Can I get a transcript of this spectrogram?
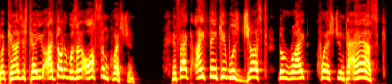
but can I just tell you, I thought it was an awesome question. In fact, I think it was just the right question to ask.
